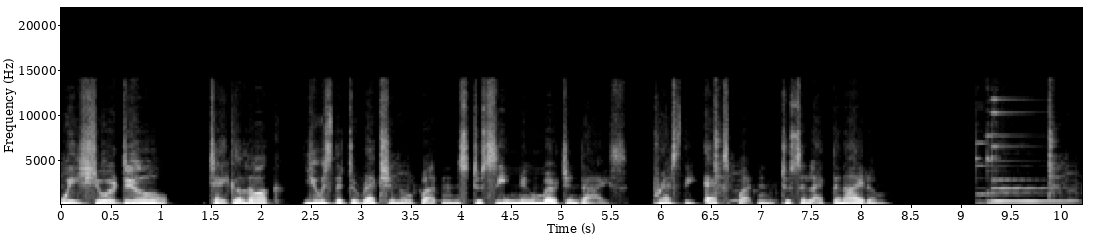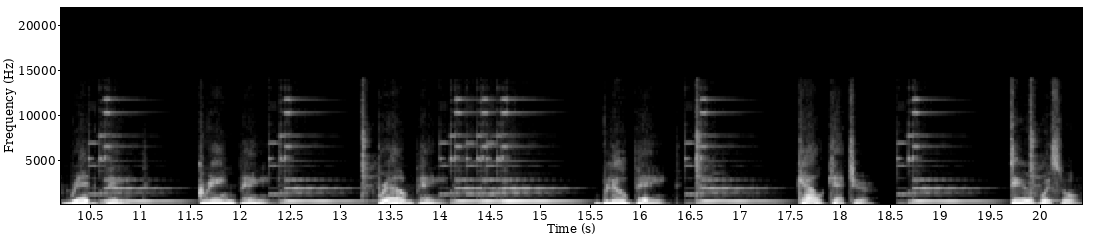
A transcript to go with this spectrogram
We sure do. Take a look. Use the directional buttons to see new merchandise. Press the X button to select an item. Red paint, green paint, brown paint, blue paint, cow catcher, deer whistle,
